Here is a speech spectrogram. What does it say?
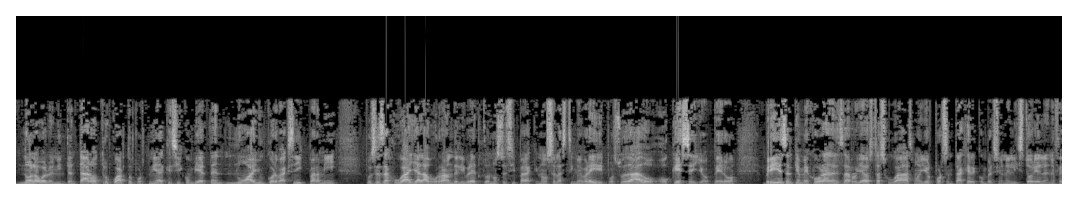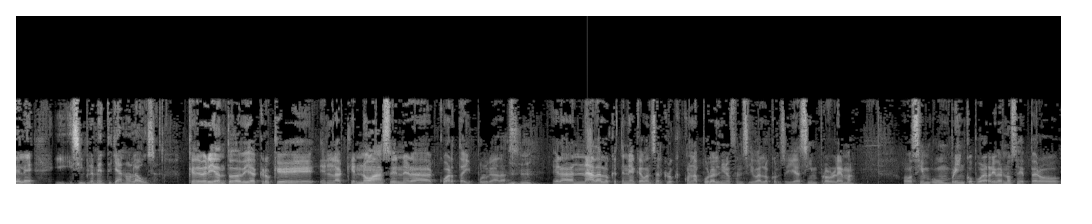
no la vuelven a intentar. Otro cuarta oportunidad que sí convierten, no hay un coreback sneak. Para mí, pues esa jugada ya la borraron del libreto, no sé si para que no se lastime Brady por su edad o, o qué sé yo, pero Brady es el que mejor ha desarrollado estas jugadas, mayor porcentaje de conversión en la historia de la NFL y, y simplemente ya no la usan. Que deberían todavía creo que en la que no hacen era cuarta y pulgadas. Era nada lo que tenía que avanzar. Creo que con la pura línea ofensiva lo conseguía sin problema. O sin un brinco por arriba no sé pero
